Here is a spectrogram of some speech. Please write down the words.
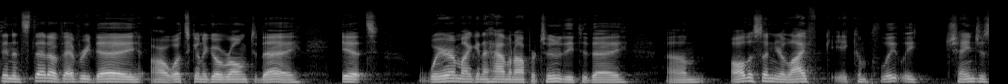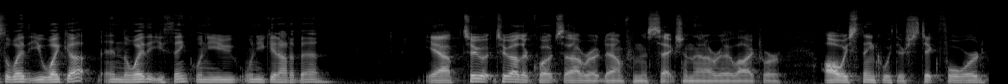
then instead of every day, oh, what's going to go wrong today, it's where am I going to have an opportunity today? Um, all of a sudden, your life it completely changes the way that you wake up and the way that you think when you when you get out of bed. Yeah, two two other quotes that I wrote down from this section that I really liked were "Always think with your stick forward"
